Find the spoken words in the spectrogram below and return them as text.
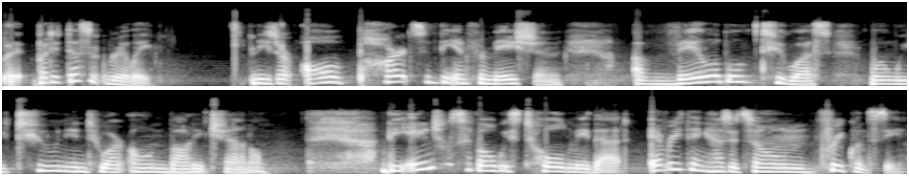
but, but it doesn't really. These are all parts of the information available to us when we tune into our own body channel. The angels have always told me that everything has its own frequency.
